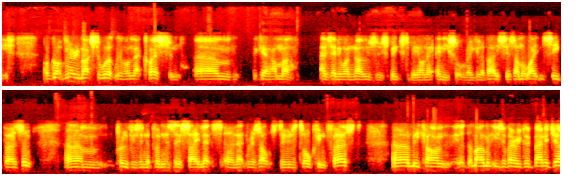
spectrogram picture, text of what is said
I've got very much to work with on that question. Um, again, I'm a as anyone knows who speaks to me on any sort of regular basis, I'm a wait and see person. Um, proof is in the pudding, as they say. Let's uh, let the results do the talking first. Um, he can't at the moment. He's a very good manager.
